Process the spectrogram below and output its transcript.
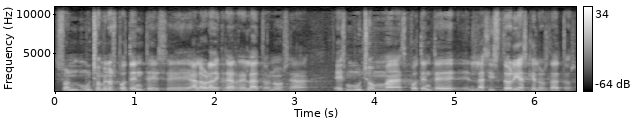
son mucho menos potentes eh, a la hora de crear relato, ¿no? O sea, es mucho más potente las historias que los datos.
